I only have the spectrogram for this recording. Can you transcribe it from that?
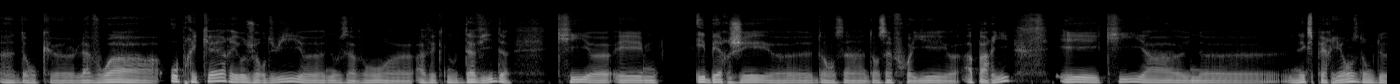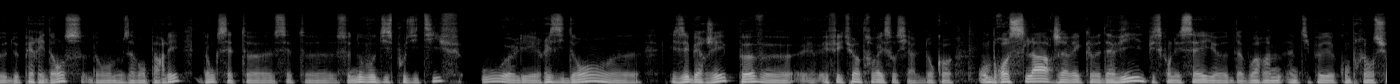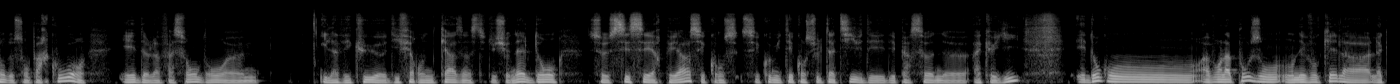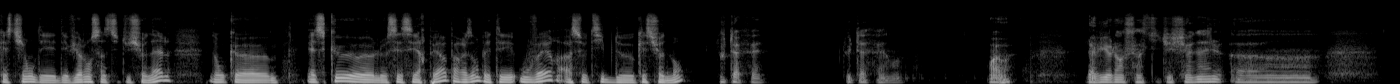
Euh, donc, euh, la voix au précaire. Et aujourd'hui, euh, nous avons avec nous David, qui est hébergé euh, dans, un, dans un foyer euh, à Paris et qui a une, euh, une expérience donc de, de pérédance dont nous avons parlé. Donc, cette, cette, ce nouveau dispositif où les résidents, les hébergés peuvent effectuer un travail social. Donc, on brosse large avec David, puisqu'on essaye d'avoir un, un petit peu de compréhension de son parcours et de la façon dont il a vécu euh, différentes cases institutionnelles, dont ce CCRPA, ces, comités consultatifs des, des personnes euh, accueillies. Et donc, on- avant la pause, on, évoquait la, question des, des violences institutionnelles. Donc, euh, est-ce que le CCRPA, par exemple, était ouvert à ce type de questionnement? Tout à fait. Tout à fait. ouais. Ouais. La violence institutionnelle,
